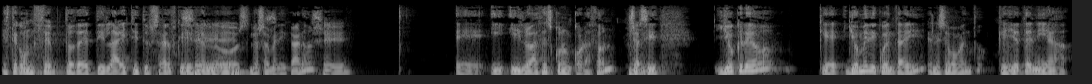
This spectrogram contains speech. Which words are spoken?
este concepto de delighted to serve que Sí. dicen los, los americanos Sí. eh, y, y lo haces con corazón. O sea, sí, yo creo que yo me di cuenta ahí, en ese momento, que yo tenía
